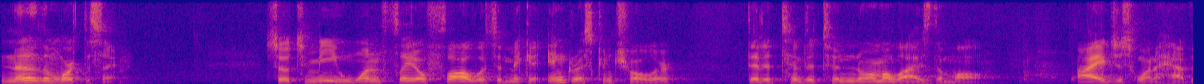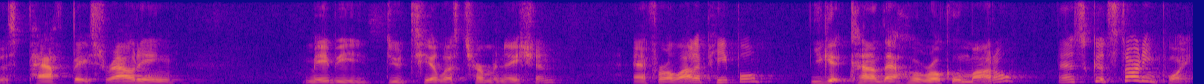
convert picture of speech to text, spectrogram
None of them work the same. So to me, one fatal flaw was to make an ingress controller that attempted to normalize them all. I just want to have this path-based routing, maybe do TLS termination. And for a lot of people, you get kind of that Heroku model, and it's a good starting point.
